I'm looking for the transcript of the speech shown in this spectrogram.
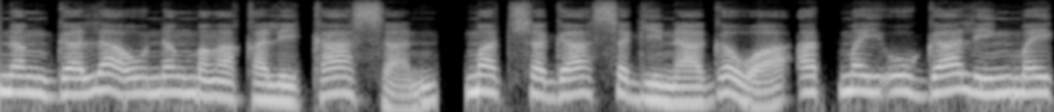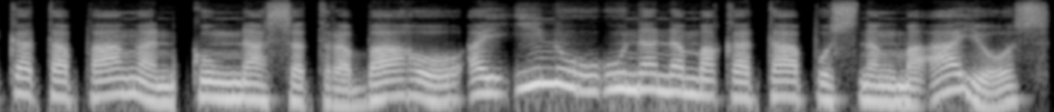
ng galaw ng mga kalikasan, matyaga sa ginagawa at may ugaling may katapangan kung nasa trabaho ay inuuna na makatapos ng maayos,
